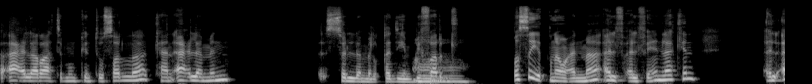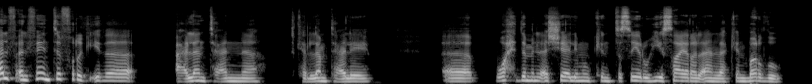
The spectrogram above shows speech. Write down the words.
فأعلى راتب ممكن توصل له كان أعلى من السلم القديم بفرق آه. بسيط نوعا ما 1000 2000 لكن ال 1000 2000 تفرق إذا أعلنت عنه تكلمت عليه أه واحدة من الأشياء اللي ممكن تصير وهي صايرة الآن لكن برضو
